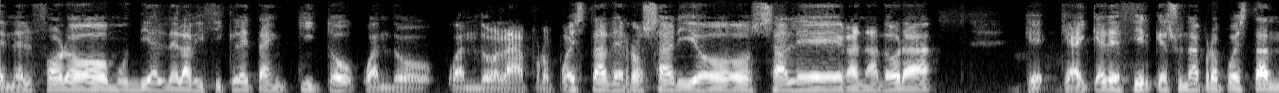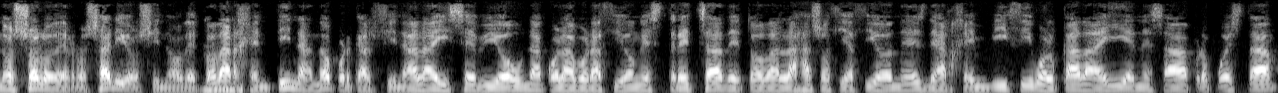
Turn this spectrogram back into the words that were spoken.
en el Foro Mundial de la Bicicleta en Quito, cuando, cuando la propuesta de Rosario sale ganadora, que, hay que decir que es una propuesta no solo de Rosario, sino de toda Argentina, ¿no? Porque al final ahí se vio una colaboración estrecha de todas las asociaciones, de Argenbici volcada ahí en esa propuesta.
